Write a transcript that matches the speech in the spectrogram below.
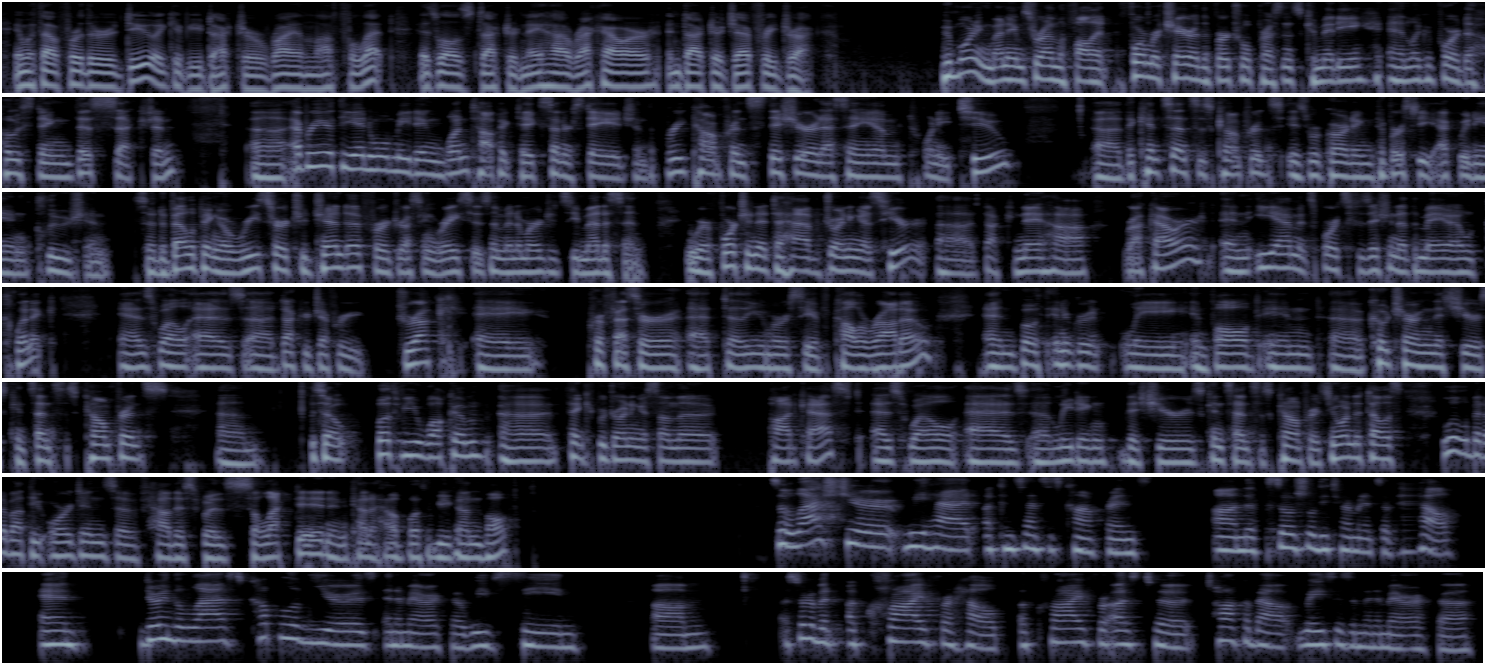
And without further ado, I give you Dr. Ryan La Follette, as well as Dr. Neha Raukar and Dr. Jeffrey Druck. Good morning. My name is Ryan La Follette, former chair of the Virtual Presence Committee, and looking forward to hosting this section. Uh, every year at the annual meeting, one topic takes center stage, and the BRE conference this year at SAEM 22. uh, the consensus conference is regarding diversity, equity, and inclusion. So, developing a research agenda for addressing racism in emergency medicine. We're fortunate to have joining us here uh, Dr. Neha Raukar, an EM and sports physician at the Mayo Clinic, as well as uh, Dr. Jeffrey Druck, a professor at uh, the University of Colorado, and both integrally involved in uh, co chairing this year's consensus conference. Um, so both of you welcome. Uh, thank you for joining us on the podcast as well as uh, leading this year's consensus conference. You want to tell us a little bit about the origins of how this was selected and kind of how both of you got involved? So last year we had a consensus conference on the social determinants of health and during the last couple of years in america we've seen um, a sort of an, a cry for help, a cry for us to talk about racism in America.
